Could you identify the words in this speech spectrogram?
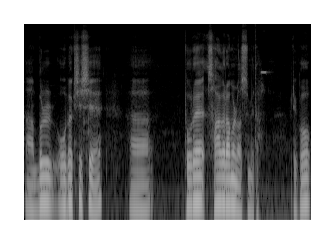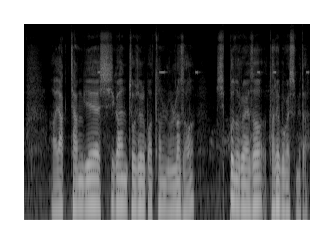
아, 물 500cc에 아, 도래 4g을 넣습니다. 그리고 아, 약장기의 시간 조절 버튼을 눌러서 10분으로 해서 달여보겠습니다.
